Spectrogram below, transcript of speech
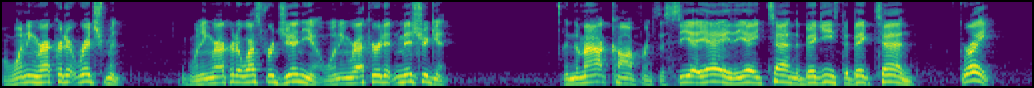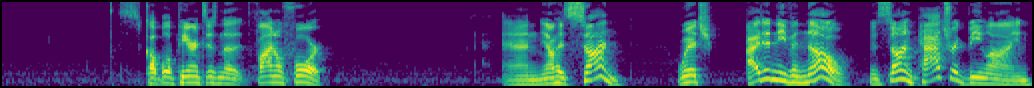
a winning record at Richmond, a winning record at West Virginia, a winning record at Michigan. In the MAC conference, the CAA, the A10, the Big East, the Big Ten. Great. A couple appearances in the Final Four. And, you know, his son, which I didn't even know, his son, Patrick Beilein,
